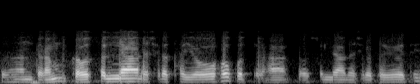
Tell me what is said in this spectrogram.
तदनन्तरं कौसल्यादशरथयोः पुत्रः कौसल्यादशरथयोः इति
